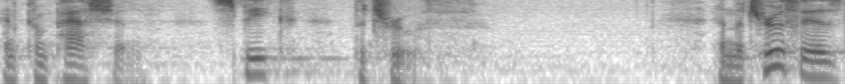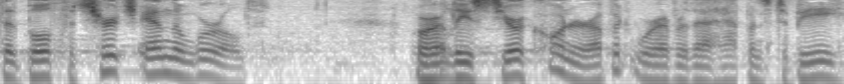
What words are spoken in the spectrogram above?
and compassion. Speak the truth. And the truth is that both the church and the world, or at least your corner of it, wherever that happens to be,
